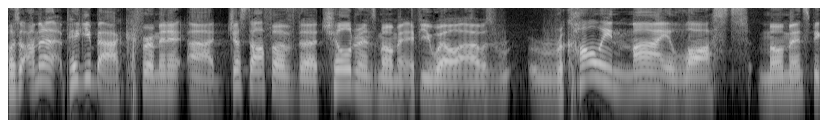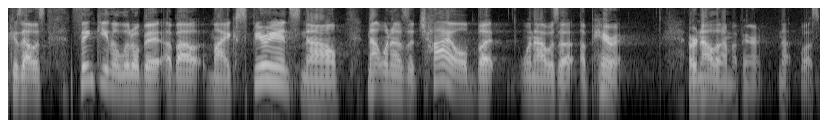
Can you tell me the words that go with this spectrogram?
Well, so I'm going to piggyback for a minute uh, just off of the children's moment, if you will. I was recalling my lost moments because I was thinking a little bit about my experience now, not when I was a child, but when I was a, a parent or now that I'm a parent, not was.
